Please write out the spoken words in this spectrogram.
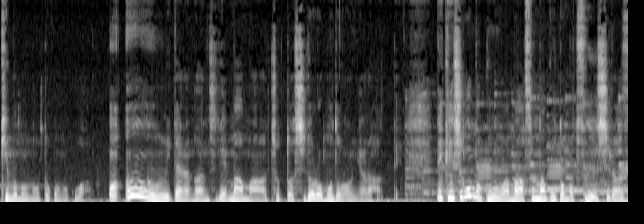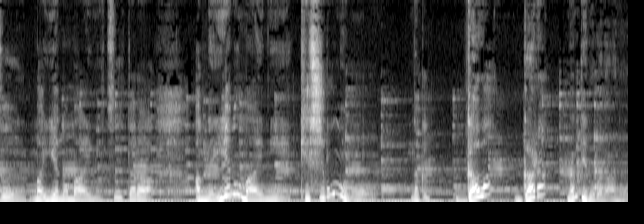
獣の男の子は。うん、うん、みたいな感じで、まあまあ、ちょっとしどろもどろにやらはって。で、消しゴムくんはまあ、そんなこともつゆ知らず、まあ、家の前に着いたら、あのね、家の前に消しゴムの、なんか、側？柄？なんていうのかな？あの、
